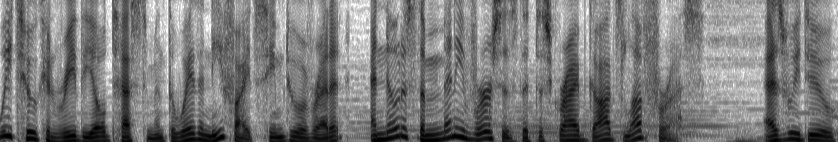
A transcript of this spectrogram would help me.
we too can read the Old Testament the way the Nephites seem to have read it and notice the many verses that describe God's love for us. As we do,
